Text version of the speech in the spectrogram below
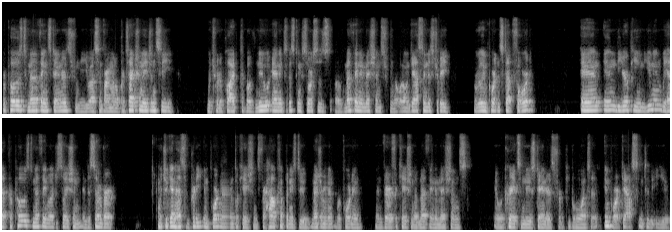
proposed methane standards from the US Environmental Protection Agency, which would apply to both new and existing sources of methane emissions from the oil and gas industry, a really important step forward. And in the European Union, we had proposed methane legislation in December, which again has some pretty important implications for how companies do measurement, reporting, and verification of methane emissions, and will create some new standards for people who want to import gas into the EU.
